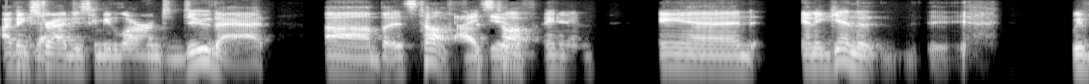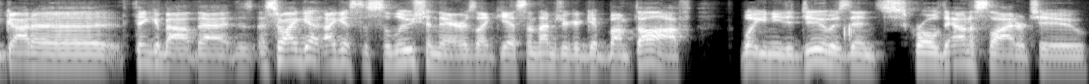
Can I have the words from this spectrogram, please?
I think exactly. strategies can be learned to do that, um, but it's tough. I it's do. tough, and and and again, the, we've got to think about that. So I get, I guess the solution there is like, yeah, sometimes you're gonna get bumped off. What you need to do is then scroll down a slide or two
